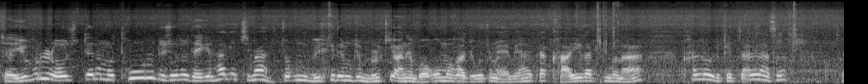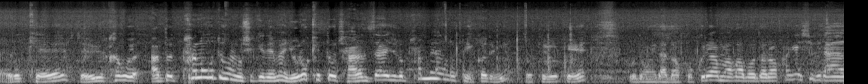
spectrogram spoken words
자, 유부를 넣어줄 때는 뭐 통으로 넣으셔도 되긴 하겠지만 조금 넣게 되면 좀 물기 안에 머금어가지고 좀 애매하니까 가위 같은 거나 칼로 이렇게 잘라서 자, 이렇게 자, 이렇게 하고 아, 또 파는 것도 보시게 되면 이렇게 또 작은 사이즈로 판매하는 것도 있거든요. 이렇게 이렇게 우동에다 넣고 끓여 먹어보도록 하겠습니다.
